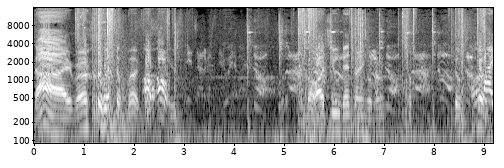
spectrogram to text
Die, bro. what the fuck? Oh, oh. Bro, R2 then triangle, bro. the Oh my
